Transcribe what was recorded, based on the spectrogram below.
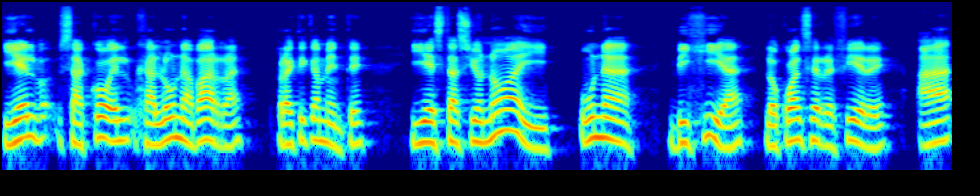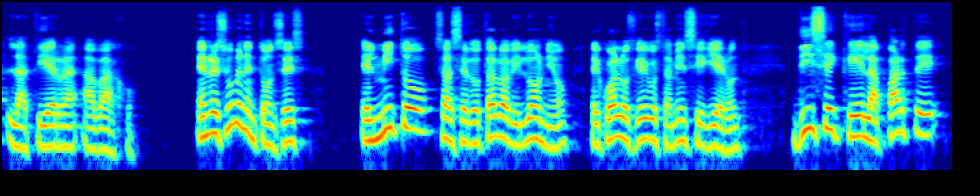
Y él sacó, él jaló una barra prácticamente y estacionó ahí una vigía, lo cual se refiere a la tierra abajo. En resumen, entonces, el mito sacerdotal babilonio, el cual los griegos también siguieron, dice que la parte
